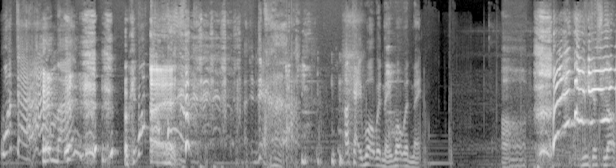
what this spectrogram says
What the hell, man? Okay. Uh, okay, walk with me. Walk with me. oh. You just look.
